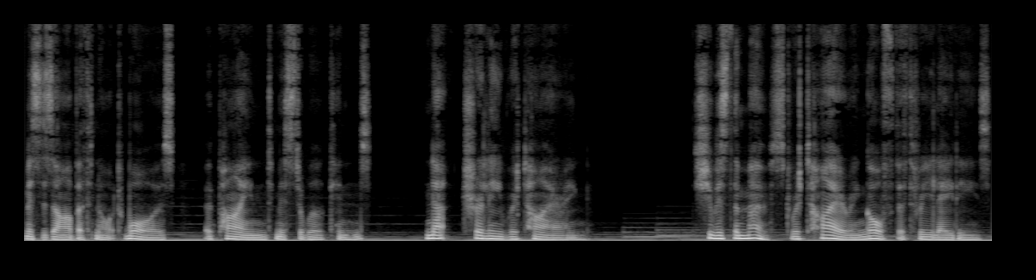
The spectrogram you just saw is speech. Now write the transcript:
Mrs. Arbuthnot was, opined Mr. Wilkins, naturally retiring. She was the most retiring of the three ladies.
